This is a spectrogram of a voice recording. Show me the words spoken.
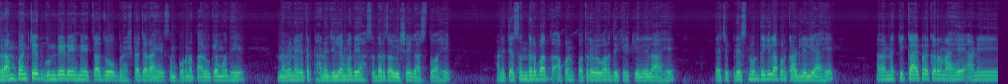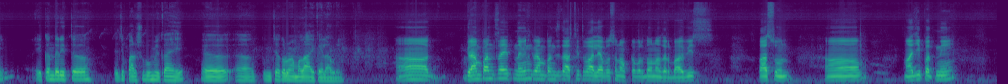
ग्रामपंचायत गुंडेडेहणेचा जो भ्रष्टाचार आहे संपूर्ण तालुक्यामध्ये नवे नवे तर ठाणे जिल्ह्यामध्ये हा सदरचा विषय गाजतो आहे. आणि त्या संदर्भात आपण पत्रव्यवहार देखील केलेला आहे. त्याची प्रेस नोट देखील आपण काढलेली आहे. नक्की काय प्रकरण आहे आणि एकंदरीत त्याची पार्श्वभूमी काय आहे तुमच्याकडून आम्हाला ऐकायला आवडेल. ग्रामपंचायत नवीन ग्रामपंचायत अस्तित्व आल्यापासून ऑक्टोबर दोन हजार बावीसपासून माझी पत्नी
